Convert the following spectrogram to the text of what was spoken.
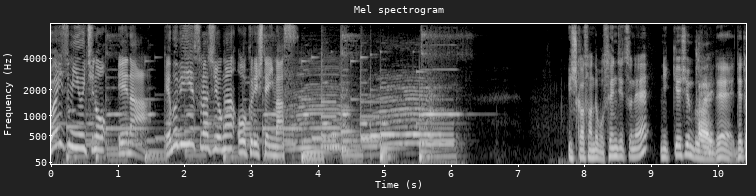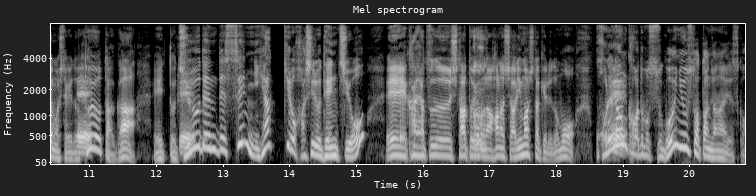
上泉雄一のエナー MBS ラジオがお送りしています石川さんでも先日ね日経新聞で出てましたけど、ええ。トヨタが、えっと、ええ。充電で1200キロ走る電池を、えー開発したというような話ありましたけれどもこれなんかはでもすごいニュースだったんじゃないですか？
